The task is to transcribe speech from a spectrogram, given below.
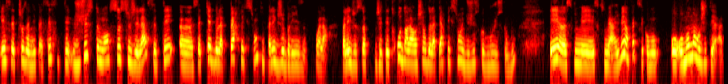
Et cette chose à dépasser, c'était justement ce sujet-là, c'était euh, cette quête de la perfection qu'il fallait que je brise. Voilà, fallait que je sois, j'étais trop dans la recherche de la perfection et du jusqu'au bout, jusqu'au bout. Et euh, ce qui m'est, arrivé, en fait, c'est qu'au au, moment où j'étais à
